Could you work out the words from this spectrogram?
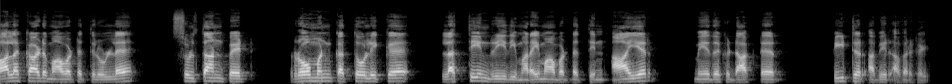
பாலக்காடு மாவட்டத்தில் உள்ள சுல்தான்பேட் ரோமன் கத்தோலிக்க லத்தீன் ரீதி மறைமாவட்டத்தின் ஆயர் மேதகு டாக்டர் பீட்டர் அபிர் அவர்கள்.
